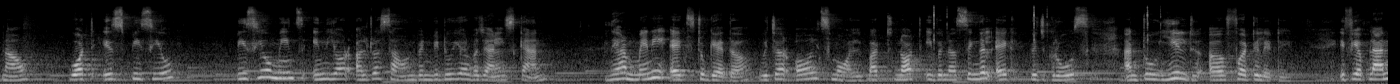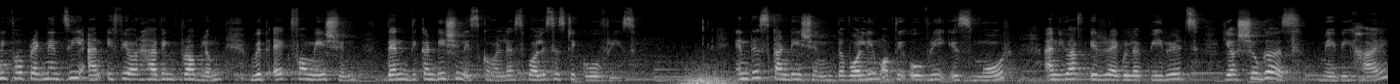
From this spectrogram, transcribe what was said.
Now, what is PCO? PCO means in your ultrasound, when we do your vaginal scan, there are many eggs together which are all small but not even a single egg which grows and to yield uh, fertility. If you are planning for pregnancy and if you are having problem with egg formation, then the condition is called as polycystic ovaries. In this condition, the volume of the ovary is more and you have irregular periods, your sugars may be high,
